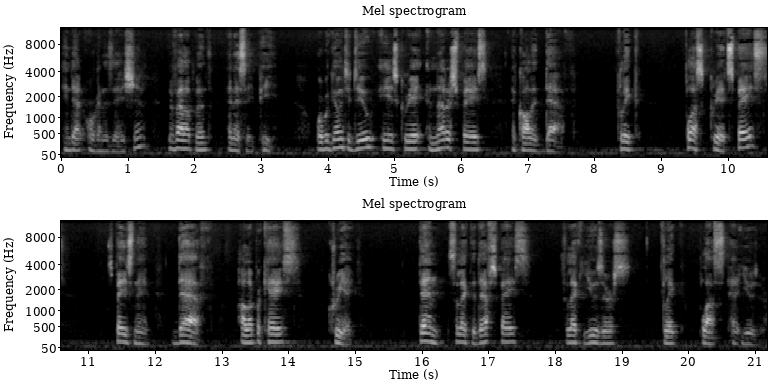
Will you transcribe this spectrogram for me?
in that organization development, and SAP. What we're going to do is create another space and call it dev. Click plus create space, space name, dev, all uppercase, create. Then select the dev space, select users, click plus add user.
